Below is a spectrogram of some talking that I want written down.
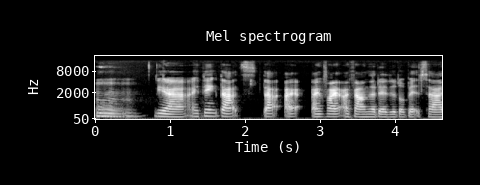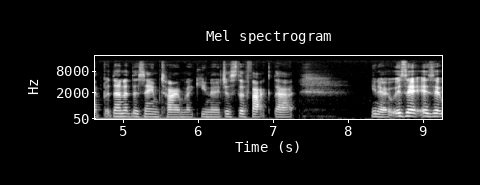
Mm, yeah, I think that's that. I I find I found that a little bit sad, but then at the same time, like you know, just the fact that you know, is it is it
